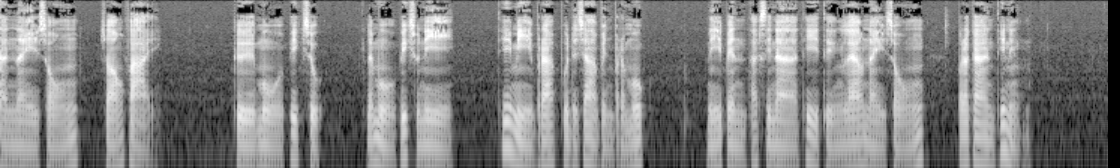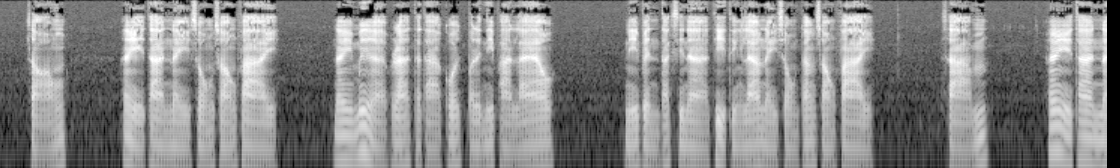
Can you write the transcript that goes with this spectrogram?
านในสงฆ์สองฝ่าย คือหมู่ภิกษุและหมู่ภิกษุณี ที่มีพระพุทธเจ้าเป็นประมุขนี้เป็นทักษิณาที่ถึงแล้วในสงฆ์ประการที่หนึ่ง 2. ให้ทานในสงฆ์สองฝ่าย ในเมื่อพระตถาคตปรินิพานแล้ว นี้เป็นทักษิณาที่ถึงแล้วในสงฆ์ทั้งสองฝ่าย 3. ให้ทานใน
